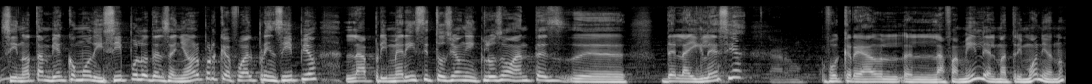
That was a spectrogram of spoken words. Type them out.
sino también como discípulos del Señor, porque fue al principio la primera institución, incluso antes de, la iglesia, fue creado la familia, el matrimonio, ¿no?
